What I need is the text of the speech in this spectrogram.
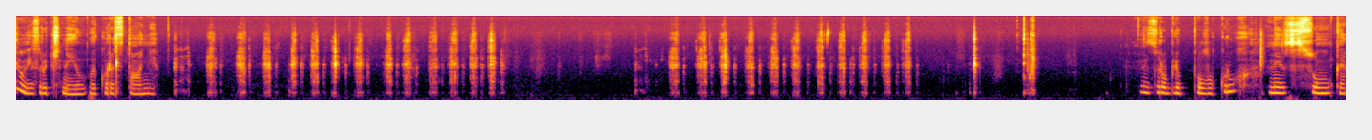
Ну і зручний у використанні. Зроблю полукруг низ сумки.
